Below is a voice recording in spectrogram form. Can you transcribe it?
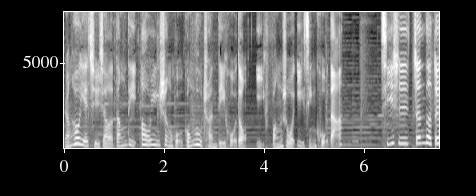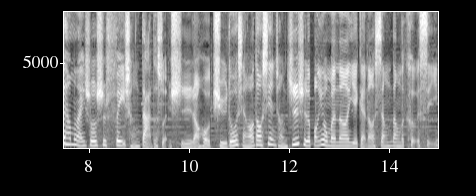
然后也取消了当地奥运圣火公路传递活动，以防说疫情扩大。其实真的对他们来说是非常大的损失，然后许多想要到现场支持的朋友们呢，也感到相当的可惜。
